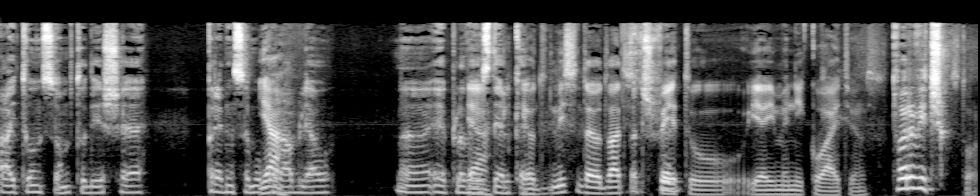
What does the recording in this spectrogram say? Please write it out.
iTunesom, tudi še preden sem ja. uporabljal. Uh, Apple ja, izdelke. Od, mislim, da je od 2005 pač, je imenik v iTunes. Prvič, Store.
